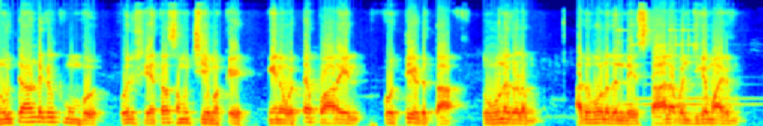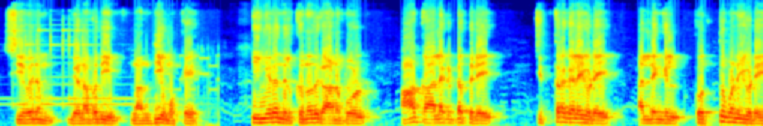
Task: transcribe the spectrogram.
നൂറ്റാണ്ടുകൾക്ക് മുമ്പ് ഒരു ക്ഷേത്ര സമുച്ചയമൊക്കെ ഇങ്ങനെ ഒറ്റപ്പാറയിൽ കൊത്തിയെടുത്ത തൂണുകളും അതുപോലെ തന്നെ സ്ഥാനപഞ്ചികമാരും ശിവനും ഗണപതിയും നന്ദിയുമൊക്കെ ഇങ്ങനെ നിൽക്കുന്നത് കാണുമ്പോൾ ആ കാലഘട്ടത്തിലെ ചിത്രകലയുടെ അല്ലെങ്കിൽ കൊത്തുപണിയുടെ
